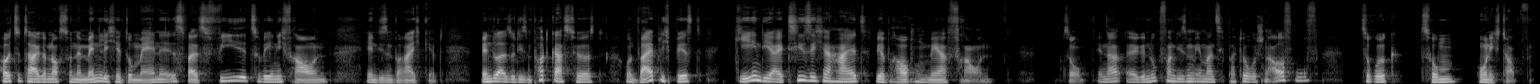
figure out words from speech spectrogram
heutzutage noch so eine männliche Domäne ist, weil es viel zu wenig Frauen in diesem Bereich gibt. Wenn du also diesen Podcast hörst und weiblich bist, geh in die IT-Sicherheit, wir brauchen mehr Frauen. So, äh, genug von diesem emanzipatorischen Aufruf, zurück zum Honigtopf.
